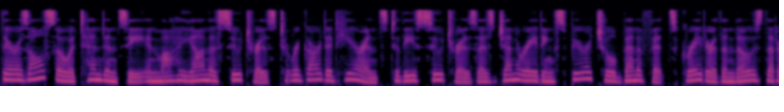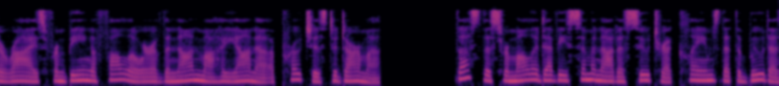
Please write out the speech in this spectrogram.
There is also a tendency in Mahayana sutras to regard adherence to these sutras as generating spiritual benefits greater than those that arise from being a follower of the non-Mahayana approaches to Dharma. Thus the Srimaladevi Simhanada Sutra claims that the Buddha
